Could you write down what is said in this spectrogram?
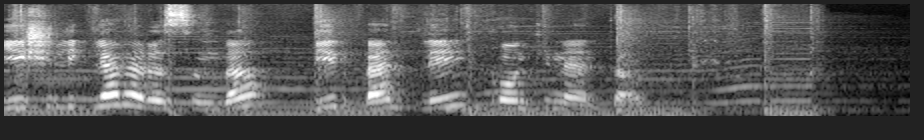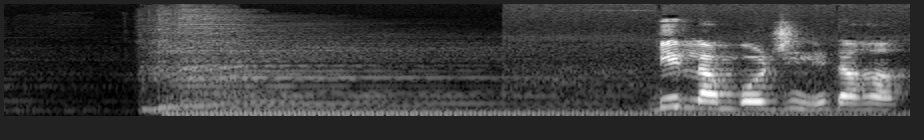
Yeşillikler arasında bir Bentley Continental. Bir Lamborghini daha.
